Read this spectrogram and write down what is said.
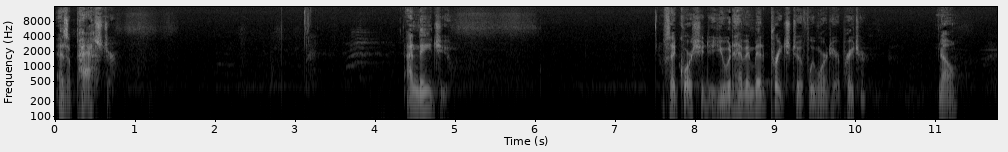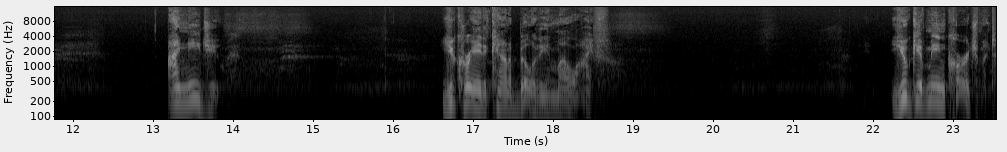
As a pastor, I need you. I'll say, Of course you do. You wouldn't have anybody to preach to if we weren't here, preacher. No. I need you. You create accountability in my life. you give me encouragement.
